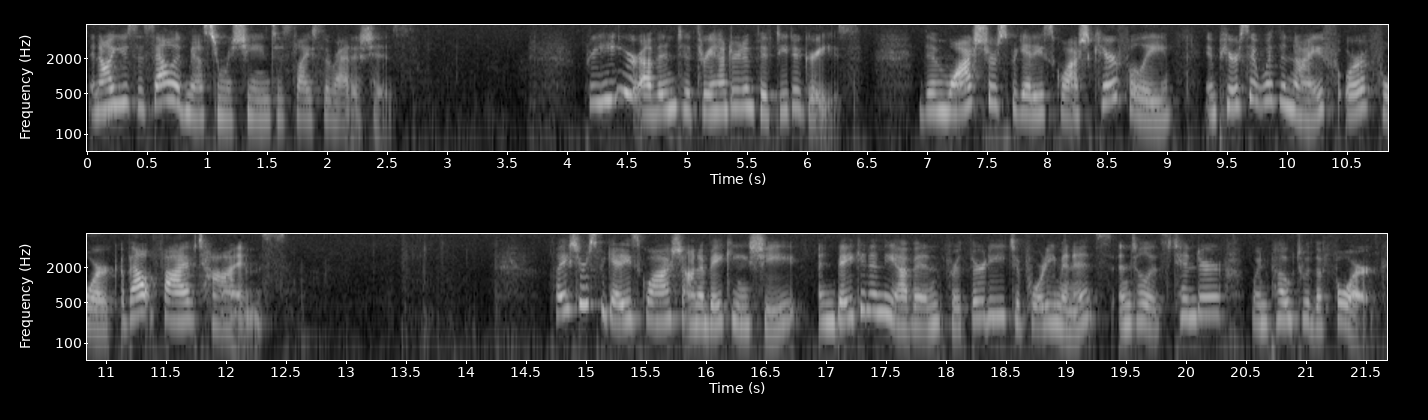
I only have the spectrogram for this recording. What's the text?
And I'll use the Saladmaster machine to slice the radishes. Preheat your oven to 350 degrees. Then wash your spaghetti squash carefully and pierce it with a knife or a fork about five times. Place your spaghetti squash on a baking sheet and bake it in the oven for 30 to 40 minutes until it's tender when poked with a fork.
